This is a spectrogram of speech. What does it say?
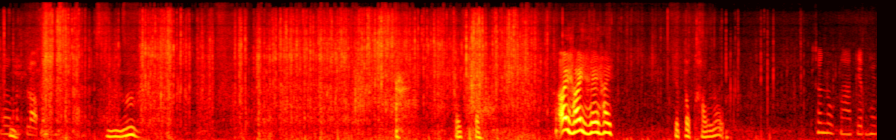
เออ มันกรอบมันหักอืมไปต่อเอ้ยเฮ้ยเฮ้ยเฮ้ยจะตกเขาแล้วสนุกนะเก็บเห็ด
